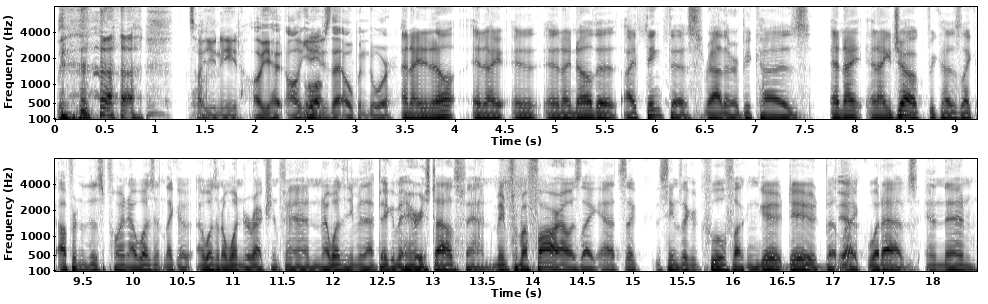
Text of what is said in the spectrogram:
That's all you need. All you had, all you Well- need is that open door. And I know and I and, and I know that I think this rather because and I and I joke because like up until this point, I wasn't like a I wasn't a One Direction fan, and I wasn't even that big of a Harry Styles fan. I mean, from afar, I was like, yeah, it's a it seems like a cool fucking dude, but Yeah. like whatevs. And then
